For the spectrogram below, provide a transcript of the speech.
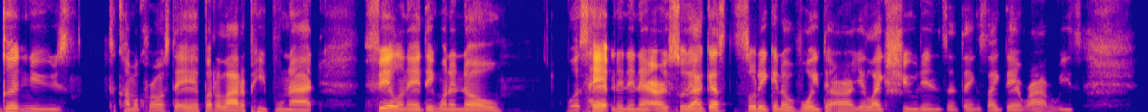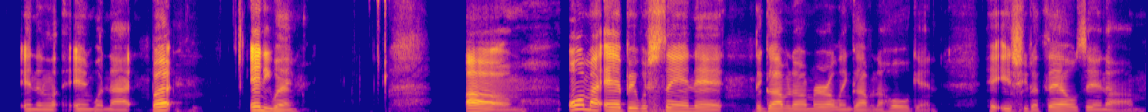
good news to come across the app, but a lot of people not feeling it. They want to know what's happening in that area. So I guess so they can avoid the area like shootings and things like that, robberies and and whatnot. But anyway, um, on my app it was saying that the governor of Maryland, Governor Hogan, had issued a thousand um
